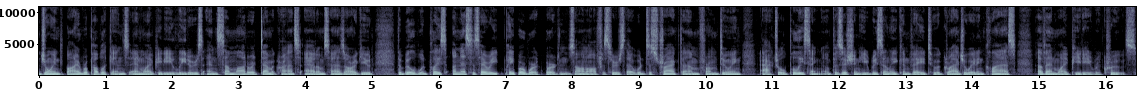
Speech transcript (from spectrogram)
Joined by Republicans, NYPD leaders, and some moderate Democrats, Adams has argued the bill would place unnecessary paperwork burdens on officers that would distract them from doing actual policing, a position he recently conveyed to a graduating class of NYPD recruits.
